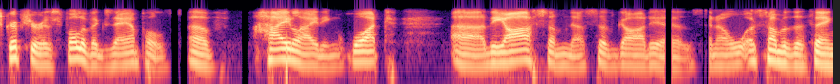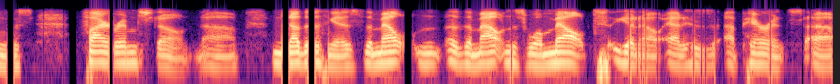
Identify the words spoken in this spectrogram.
scripture is full of examples of highlighting what uh, the awesomeness of God is. You know, some of the things, fire, brimstone. Uh, another thing is the mountain, uh, the mountains will melt. You know, at his appearance uh,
